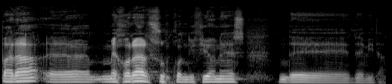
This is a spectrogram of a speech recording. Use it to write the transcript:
para eh, mejorar sus condiciones de vida.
